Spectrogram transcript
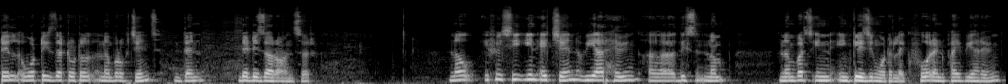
tell what is the total number of chains then that is our answer. Now if you see in a chain we are having uh, this num numbers in increasing order like 4 and 5 we are having.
